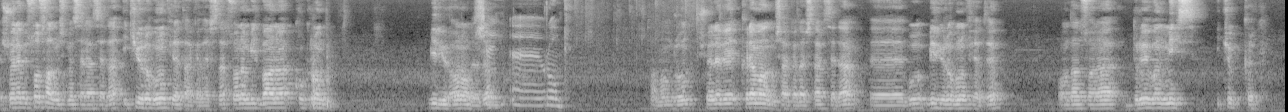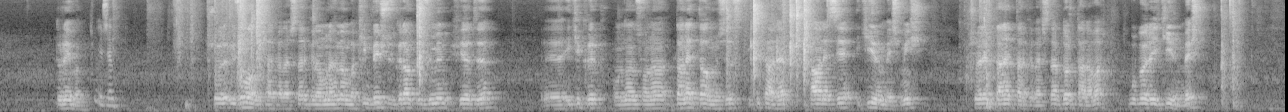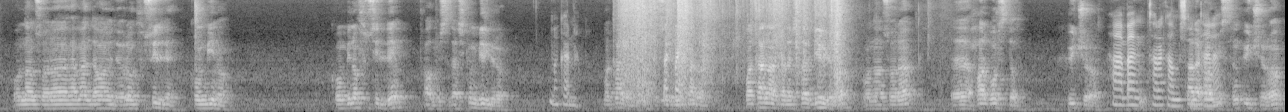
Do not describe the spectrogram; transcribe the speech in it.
Ee, şöyle bir sos almış mesela Seda. 2 euro bunun fiyatı arkadaşlar. Sonra Milbano Kokrom 1 euro 10 oluyordu. Şey e, rom. Tamam Rum. Şöyle bir krem almış arkadaşlar Seda. Ee, bu 1 euro bunun fiyatı. Ondan sonra Driven Mix 2.40. Driven. Üzüm. Şöyle üzüm almış arkadaşlar. Gramına hemen bakayım. 500 gram üzümün fiyatı e, 2.40. Ondan sonra Danet de almışız. 2 tane. Tanesi 2.25'miş. Şöyle bir Danet de arkadaşlar. 4 tane var. Bu böyle 2.25. Ondan sonra hemen devam ediyorum. Fusilli. Combino. Combino Fusilli almışız aşkım 1 euro. Makarna. Makarna. Bak, bak. Makarna. Makarna arkadaşlar 1 euro. Ondan sonra e, Harbor Still 3 euro. Ha ben tarak almıştım bir Tarak tane. almışsın 3 euro.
